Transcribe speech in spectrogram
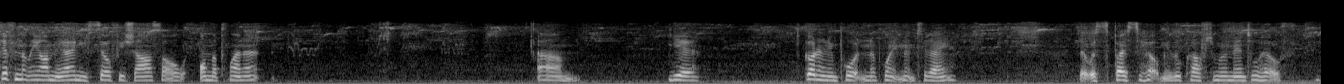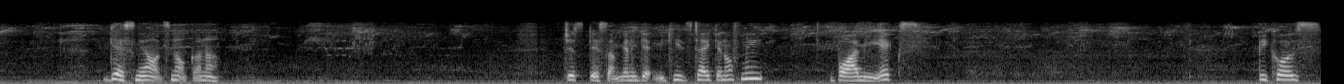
Definitely I'm the only selfish asshole on the planet. Um, yeah. Got an important appointment today that was supposed to help me look after my mental health. Guess now it's not gonna. Just guess I'm gonna get my kids taken off me by me ex. Because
